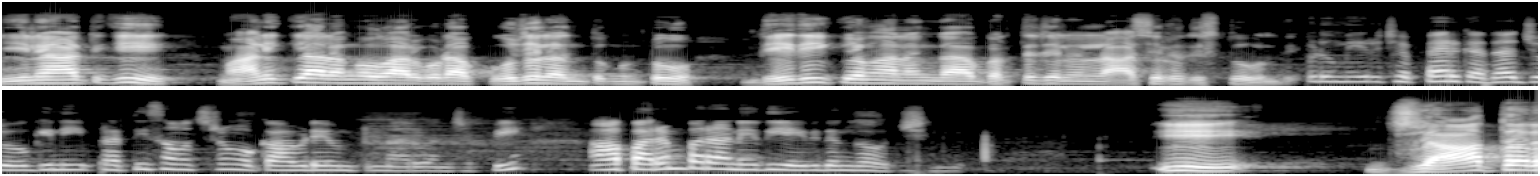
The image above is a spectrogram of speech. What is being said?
ఈనాటికి మాణిక్యాలమ్మవారు కూడా పూజలు అందుకుంటూ దేదీప్యమానంగా భక్తజనులను ఆశీర్వదిస్తూ ఉంది. ఇప్పుడు మీరు చెప్పారు కదా జోగిని ప్రతి సంవత్సరం ఒక ఆవిడే ఉంటున్నారు అని చెప్పి. ఆ పరంపర అనేది ఏ విధంగా వచ్చింది? ఈ జాతర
